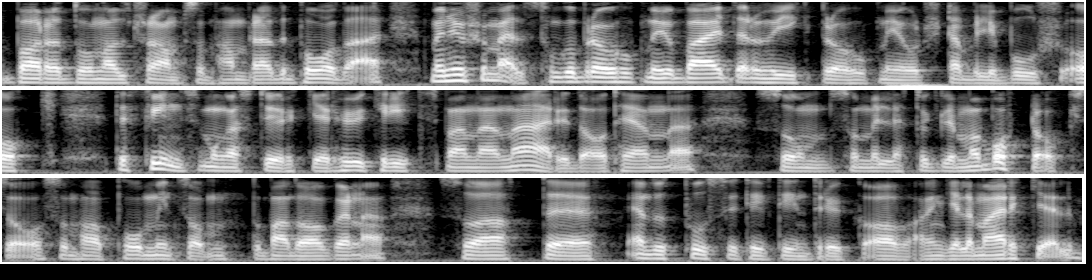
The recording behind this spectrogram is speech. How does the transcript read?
bara Donald Trump som hamrade på där. Men hur som helst, hon går bra ihop med Joe Biden och hon gick bra ihop med George W. Bush och det finns många styrkor, hur kritisk man än är idag till henne, som, som är lätt att glömma bort också och som har påmints om de här dagarna. Så att eh, ändå ett positivt intryck av Angela Merkel.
